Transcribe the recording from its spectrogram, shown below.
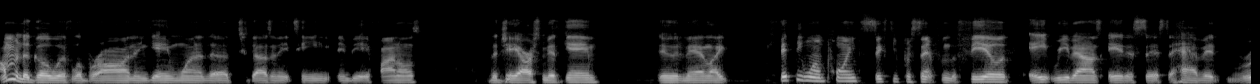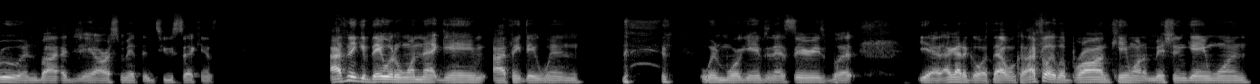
I'm gonna go with LeBron in Game One of the 2018 NBA Finals, the J.R. Smith game. Dude, man, like 51 points, 60% from the field, eight rebounds, eight assists to have it ruined by J.R. Smith in two seconds. I think if they would have won that game, I think they win win more games in that series. But yeah, I got to go with that one because I feel like LeBron came on a mission game one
